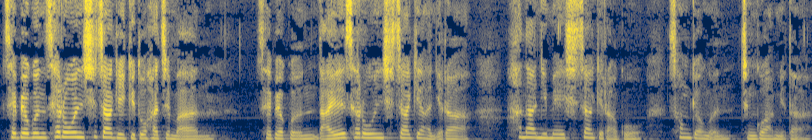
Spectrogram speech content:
새벽은 새로운 시작이기도 하지만 새벽은 나의 새로운 시작이 아니라 하나님의 시작이라고 성경은 증거합니다.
